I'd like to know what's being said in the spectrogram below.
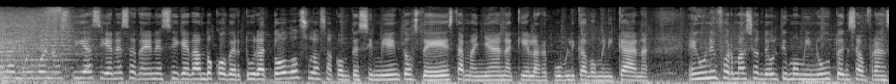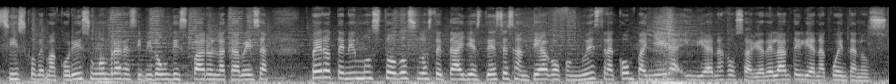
Hola, muy buenos días. Y NSDN sigue dando cobertura a todos los acontecimientos de esta mañana aquí en la República Dominicana. En una información de último minuto en San Francisco de Macorís, un hombre ha recibido un disparo en la cabeza, pero tenemos todos los detalles desde Santiago con nuestra compañera Iliana Rosario. Adelante, Iliana, cuéntanos.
